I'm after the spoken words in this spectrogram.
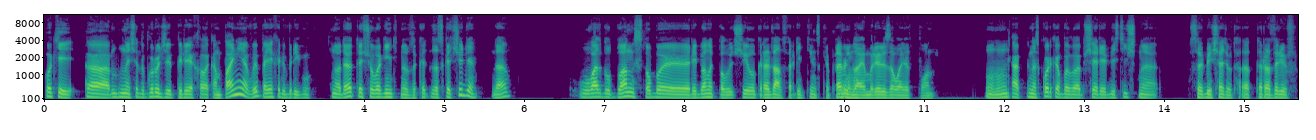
Окей, а, значит, в Грузию переехала компания, вы поехали в Ригу. Но до этого еще в Аргентину заскочили, да? У вас был план, чтобы ребенок получил гражданство аргентинское, правильно? Ну да, и мы реализовали этот план. Угу. А насколько было вообще реалистично совмещать вот этот разрыв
